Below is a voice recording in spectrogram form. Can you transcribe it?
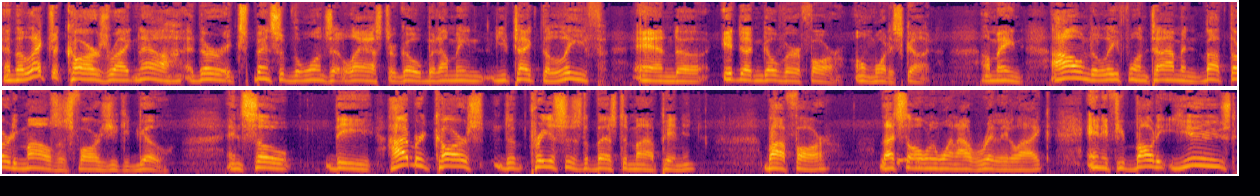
And the electric cars right now, they're expensive. The ones that last or go, but I mean, you take the Leaf, and uh, it doesn't go very far on what it's got. I mean, I owned a Leaf one time, and about 30 miles as far as you could go. And so the hybrid cars, the Prius is the best in my opinion, by far. That's the only one I really like. And if you bought it used,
